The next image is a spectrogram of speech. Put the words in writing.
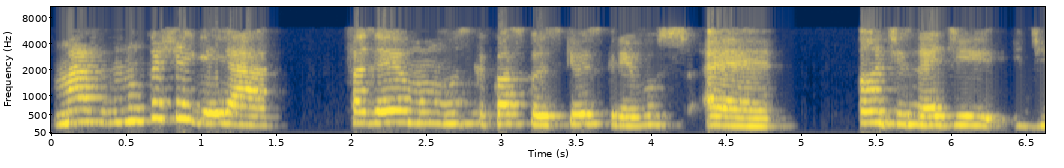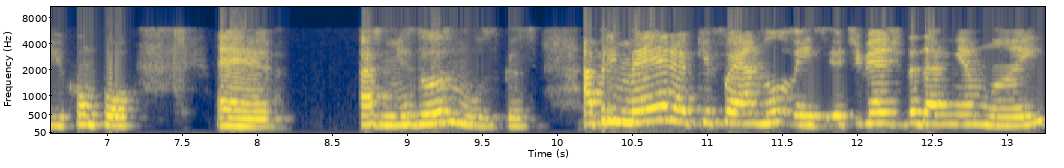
mas nunca cheguei a fazer uma música com as coisas que eu escrevo é, antes, né, de, de compor é, as minhas duas músicas. A primeira, que foi a Nuvens, eu tive a ajuda da minha mãe,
